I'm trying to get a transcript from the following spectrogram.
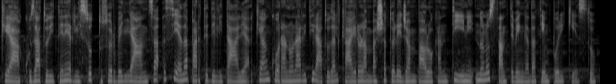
che ha accusato di tenerli sotto sorveglianza, sia da parte dell'Italia, che ancora non ha ritirato dal Cairo l'ambasciatore Giampaolo Cantini, nonostante venga da tempo richiesto.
